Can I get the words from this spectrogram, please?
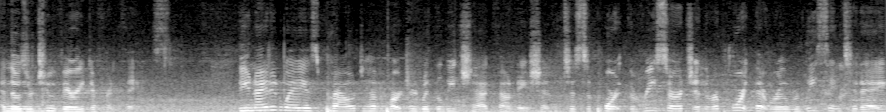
and those are two very different things. The United Way is proud to have partnered with the Leichtag Foundation to support the research and the report that we're releasing today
